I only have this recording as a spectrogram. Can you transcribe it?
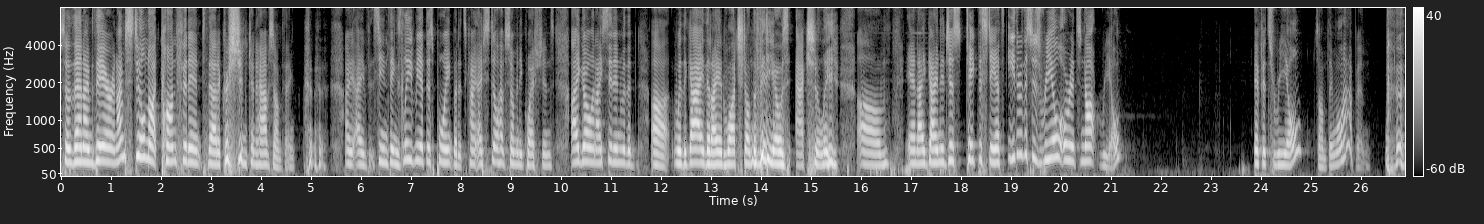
So then I'm there, and I'm still not confident that a Christian can have something. I, have seen things leave me at this point, but it's kind. I still have so many questions. I go and I sit in with a uh, with the guy that I had watched on the videos, actually, um, and I kind of just take the stance: either this is real or it's not real. If it's real, something will happen.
